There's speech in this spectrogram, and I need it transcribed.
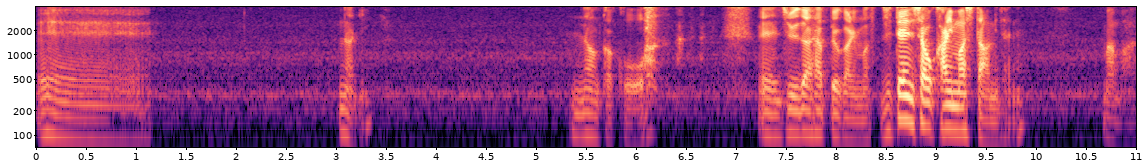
えー、何？なんかこう えー、重大発表があります。自転車を買いましたみたいなね。まあまあ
